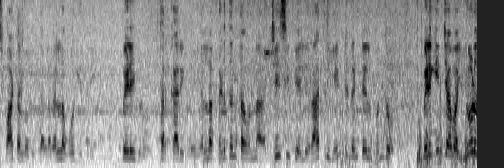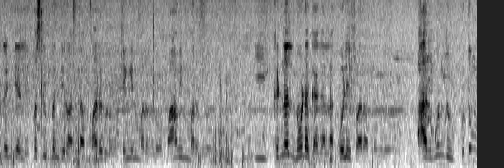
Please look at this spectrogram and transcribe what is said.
ಸ್ಪಾಟಲ್ಲಿ ಹೋಗಿದ್ದಾಗ ನಾವೆಲ್ಲ ಹೋಗಿದ್ರಿ. ಬೆಳೆಗಳು, ತರಕಾರಿಗಳು ಎಲ್ಲ ಬೆಳೆದಂಥವನ್ನ ಜೆ ಸಿ ಪಿಯಲ್ಲಿ ರಾತ್ರಿ ಎಂಟು ಗಂಟೆಯಲ್ಲಿ ಬಂದು ಬೆಳಗಿನ ಜಾವ ಏಳು ಗಂಟೆಯಲ್ಲಿ ಫಸಲಿಗೆ ಬಂದಿರೋ ಅಂಥ ಮರಗಳು, ತೆಂಗಿನ ಮರಗಳು, ಮಾವಿನ ಮರಗಳು ಈ ಕಣ್ಣಲ್ಲಿ ನೋಡೋಕ್ಕಾಗಲ್ಲ ಕೋಳಿ ಫಾರಮ್ಗಳು ಆ ಒಂದು ಕುಟುಂಬ,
